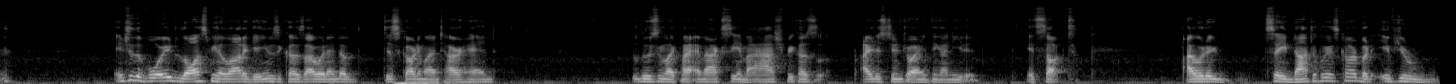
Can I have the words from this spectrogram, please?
Into the Void lost me a lot of games because I would end up discarding my entire hand, losing like my Maxi and my Ash because I just didn't draw anything I needed. It sucked. I would say not to play this card, but if you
